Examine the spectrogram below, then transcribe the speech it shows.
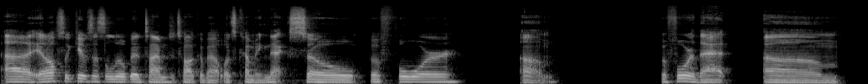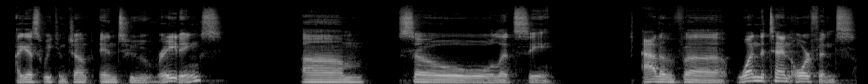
uh, it also gives us a little bit of time to talk about what's coming next. So before, um, before that, um, I guess we can jump into ratings. Um, so let's see. Out of uh, one to ten orphans,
